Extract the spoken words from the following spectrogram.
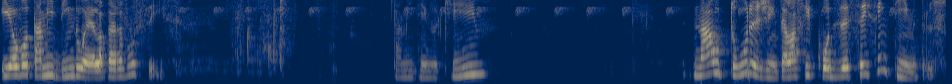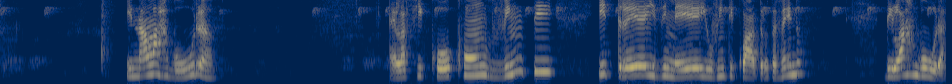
E eu vou estar tá medindo ela para vocês. Tá medindo aqui. Na altura, gente, ela ficou 16 centímetros. E na largura, ela ficou com 23,5, 24, tá vendo? De largura.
